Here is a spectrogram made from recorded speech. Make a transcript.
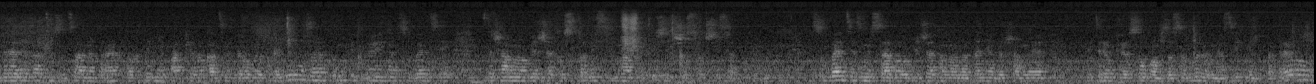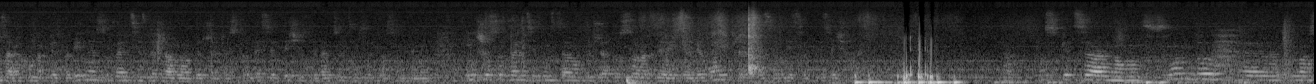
для реалізації соціального проєкту активні парки локації здорової України за рахунок відповідної субвенції з державного бюджету 118 тисяч Субвенція з місцевого бюджету на надання державної підтримки особам з особливими освітніми потребами за рахунок відповідної субвенції з державного бюджету 110 тисяч 978 гривень. Інші субвенції з місцевого бюджету 49 мільйонів 370 тисяч гривень. По спеціальному фонду е, у нас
